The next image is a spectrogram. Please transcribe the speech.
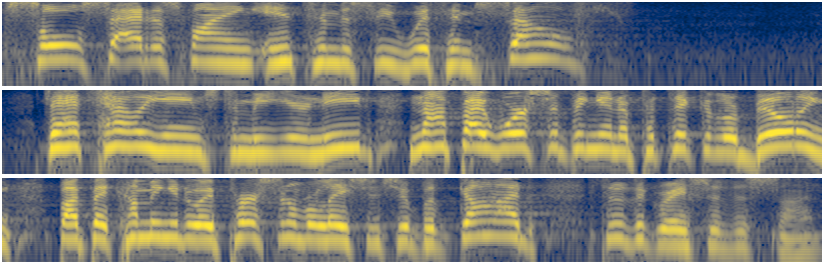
soul satisfying intimacy with himself. That's how he aims to meet your need, not by worshiping in a particular building, but by coming into a personal relationship with God through the grace of his Son.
